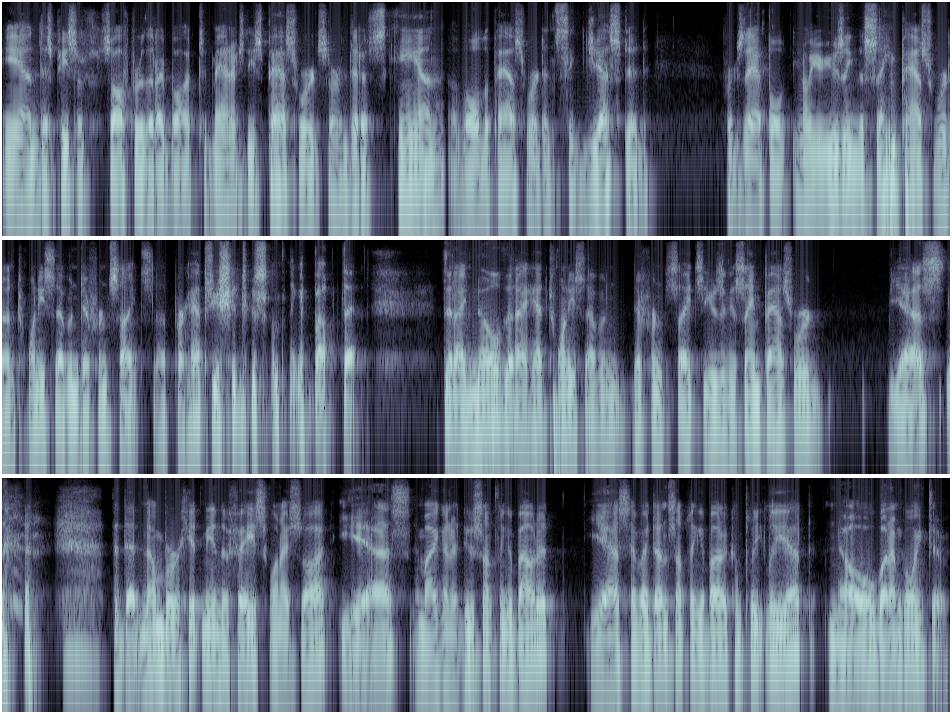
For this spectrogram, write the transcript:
And this piece of software that I bought to manage these passwords sort of did a scan of all the password and suggested for example, you know, you're using the same password on 27 different sites. Uh, perhaps you should do something about that. Did I know that I had 27 different sites using the same password? Yes. Did that number hit me in the face when I saw it? Yes. Am I going to do something about it? Yes. Have I done something about it completely yet? No, but I'm going to.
